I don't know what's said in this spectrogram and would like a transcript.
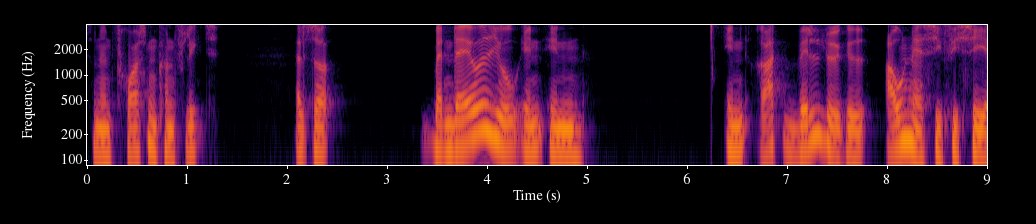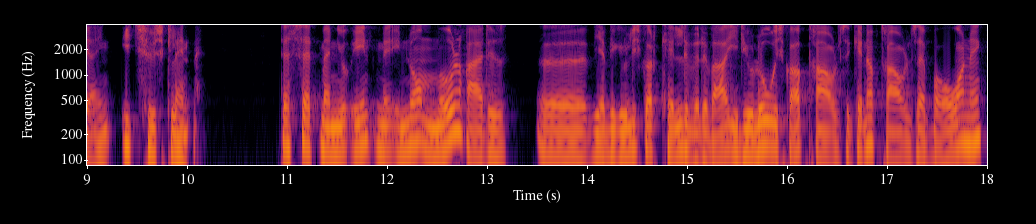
Sådan en frossen konflikt. Altså, man lavede jo en, en, en ret vellykket afnazificering i Tyskland. Der satte man jo ind med enormt målrettet, øh, ja, vi kan jo lige så godt kalde det, hvad det var, ideologisk opdragelse, genopdragelse af borgerne, ikke?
